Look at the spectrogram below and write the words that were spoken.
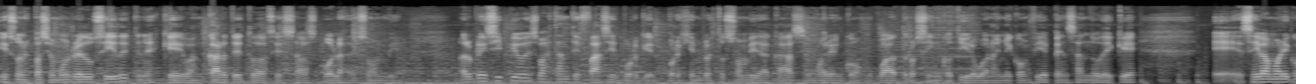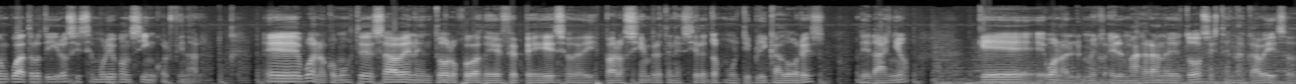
es un espacio muy reducido y tenés que bancarte todas esas olas de zombies. Al principio es bastante fácil porque, por ejemplo, estos zombies de acá se mueren con 4 o 5 tiros. Bueno, ahí me confié pensando de que eh, se iba a morir con 4 tiros y se murió con 5 al final. Eh, bueno, como ustedes saben, en todos los juegos de FPS o de disparos siempre tenés ciertos multiplicadores de daño. Que, bueno, el, más grande de todos está en la cabeza.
